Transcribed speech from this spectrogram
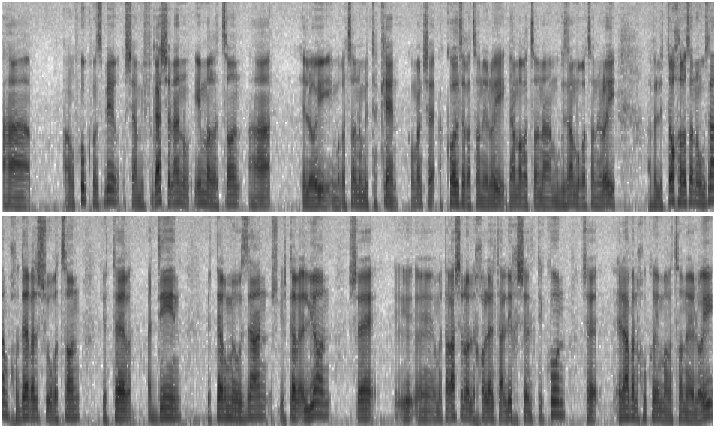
הרב קוק מסביר שהמפגש שלנו עם הרצון האלוהי, עם הרצון המתקן, כמובן שהכל זה רצון אלוהי, גם הרצון המוגזם הוא רצון אלוהי, אבל לתוך הרצון המוגזם חודר איזשהו רצון יותר עדין, יותר מאוזן, יותר עליון, שהמטרה שלו לחולל תהליך של תיקון, שאליו אנחנו קוראים הרצון האלוהי,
